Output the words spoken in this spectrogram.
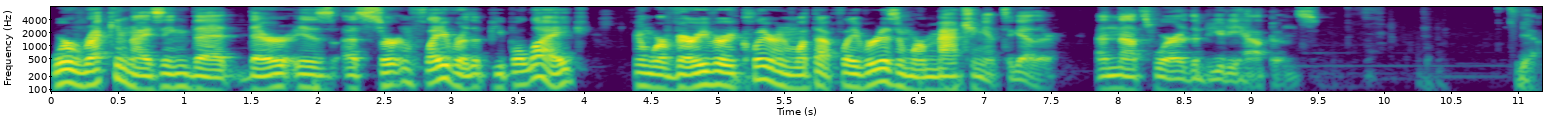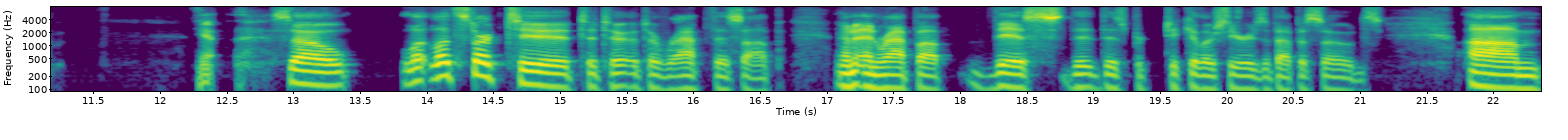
we're recognizing that there is a certain flavor that people like, and we're very, very clear in what that flavor is, and we're matching it together. And that's where the beauty happens. Yeah. Yeah. So let, let's start to, to to to wrap this up and and wrap up this th- this particular series of episodes. Um,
